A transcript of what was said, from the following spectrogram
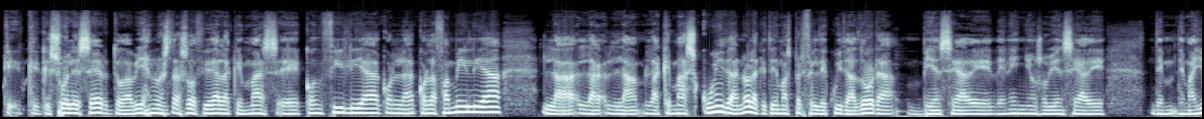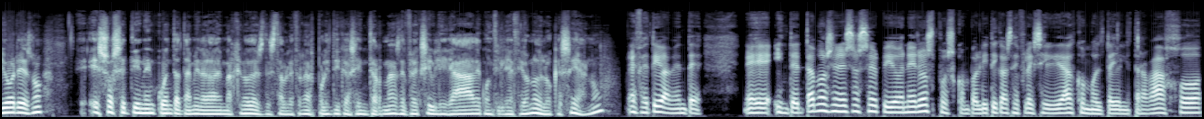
que, suele ser todavía en nuestra sociedad la que más eh, concilia con la, con la familia, la, la, la, que más cuida, ¿no? la que tiene más perfil de cuidadora, bien sea de, niños o bien sea de, mayores. ¿no? Eso se tiene en cuenta también, ahora imagino, desde establecer unas políticas internas de flexibilidad, de conciliación o de lo que sea. ¿no? Efectivamente. Eh, intentamos en eso ser pioneros pues con políticas de flexibilidad como el teletrabajo,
